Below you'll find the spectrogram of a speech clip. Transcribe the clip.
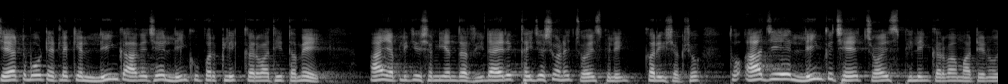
ચેટબોટ એટલે કે લિંક આવે છે લિંક ઉપર ક્લિક કરવાથી તમે આ એપ્લિકેશનની અંદર રીડાયરેક્ટ થઈ જશો અને ચોઇસ ફિલિંગ કરી શકશો. તો આ જે લિંક છે ચોઇસ ફિલિંગ કરવા માટેનો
